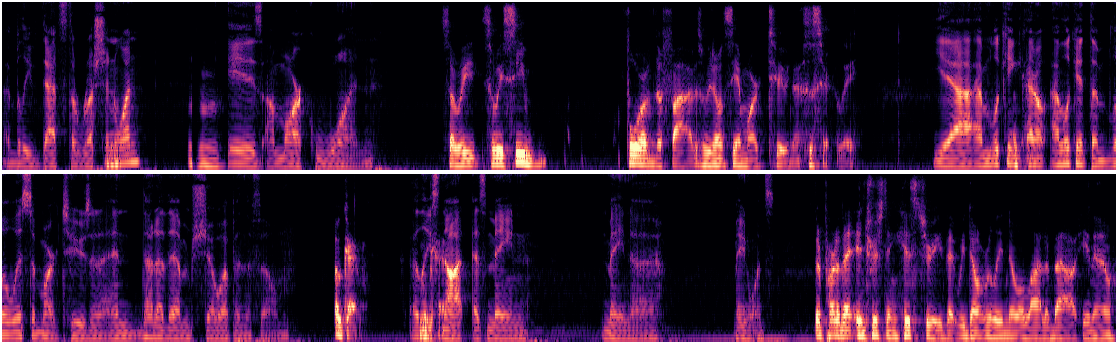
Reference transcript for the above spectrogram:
I believe that's the Russian mm-hmm. one mm-hmm. is a Mark One. So we so we see four of the fives. We don't see a Mark Two necessarily. Yeah, I'm looking. Okay. I don't. I'm looking at the, the list of Mark Twos, and, and none of them show up in the film. Okay. At least okay. not as main, main, uh, main ones. They're part of that interesting history that we don't really know a lot about, you know,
